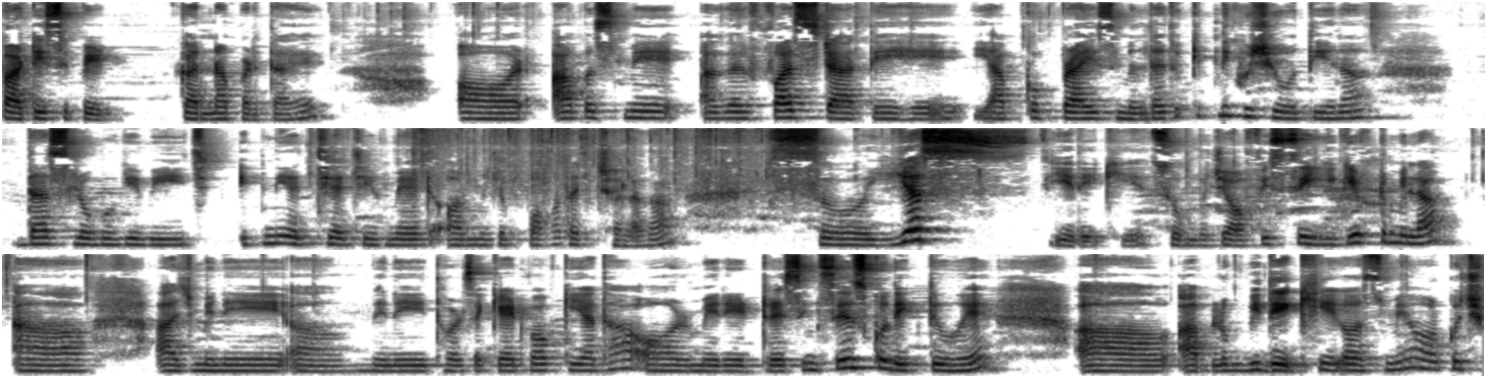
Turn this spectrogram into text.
पार्टिसिपेट करना पड़ता है और आप उसमें अगर फ़र्स्ट आते हैं या आपको प्राइज़ मिलता है तो कितनी खुशी होती है ना। दस लोगों के बीच इतनी अच्छी अचीवमेंट और मुझे बहुत अच्छा लगा। सो so, यस yes, ये देखिए। सो so, मुझे ऑफ़िस से ये गिफ्ट मिला। आ, आज मैंने आ, मैंने थोड़ा सा कैट वॉक किया था और मेरे ड्रेसिंग सेंस को देखते हुए आ, आप लोग भी देखिएगा उसमें और कुछ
